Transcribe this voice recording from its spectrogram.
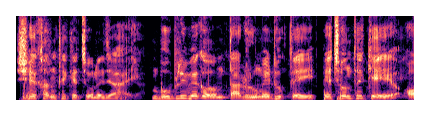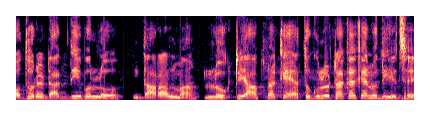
সেখান থেকে চলে যায়। বুবলি বেগম তার রুমে ঢুকতেই পেছন থেকে অধরে ডাক দিয়ে বলল, দাঁড়ান মা, লোকটি আপনাকে এতগুলো টাকা কেন দিয়েছে?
